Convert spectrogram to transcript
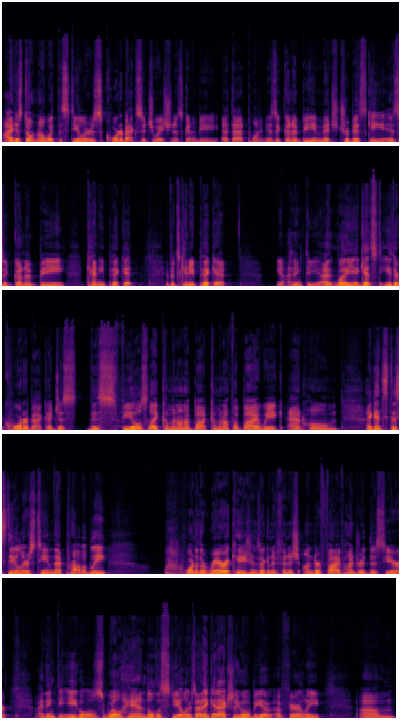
I just don't know what the Steelers' quarterback situation is going to be at that point. Is it going to be Mitch Trubisky? Is it going to be Kenny Pickett? If it's Kenny Pickett, you know, I think the I, well against either quarterback. I just this feels like coming on a coming off a bye week at home against the Steelers team that probably one of the rare occasions they're going to finish under 500 this year. I think the Eagles will handle the Steelers. I think it actually will be a, a fairly um,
